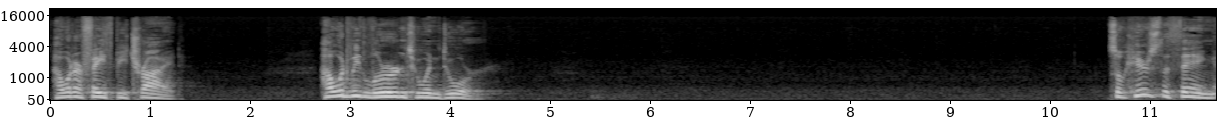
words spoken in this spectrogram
How would our faith be tried? How would we learn to endure? So here's the thing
